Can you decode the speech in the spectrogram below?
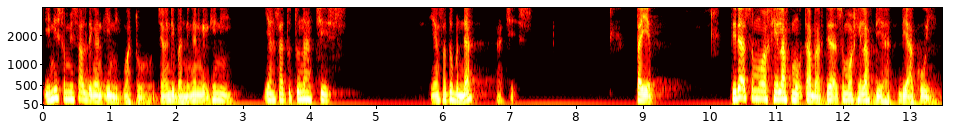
Ini semisal dengan ini. Waduh, jangan dibandingkan kayak gini. Yang satu tuh najis. Yang satu benda najis. Tayyib. Tidak semua khilaf muktabar, tidak semua khilaf diakui.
